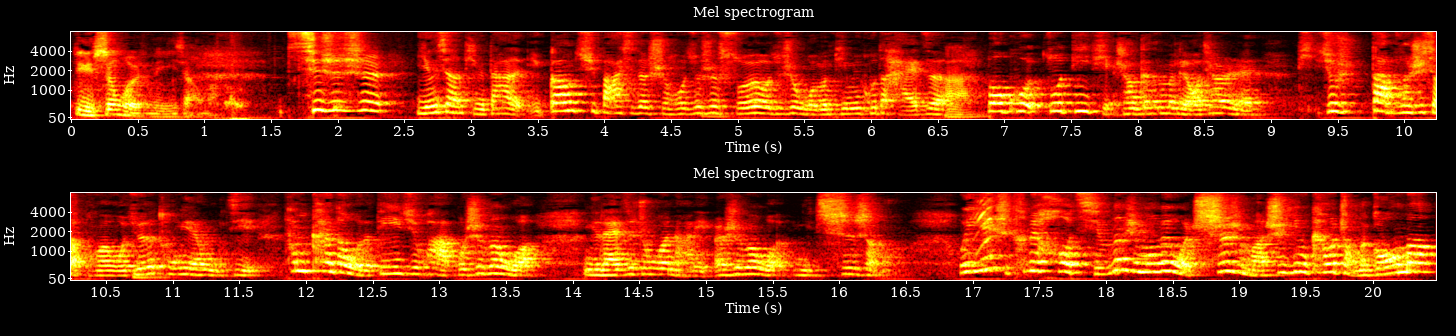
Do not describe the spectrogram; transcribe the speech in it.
对你生活有什么影响吗？其实是影响挺大的。刚去巴西的时候，就是所有就是我们贫民窟的孩子，啊包括坐地铁上跟他们聊天的人，就是大部分是小朋友，我觉得童言无忌。他们看到我的第一句话不是问我你来自中国哪里，而是问我你吃什么。我一开始特别好奇，为什么问我吃什么？是因为看我长得高吗？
